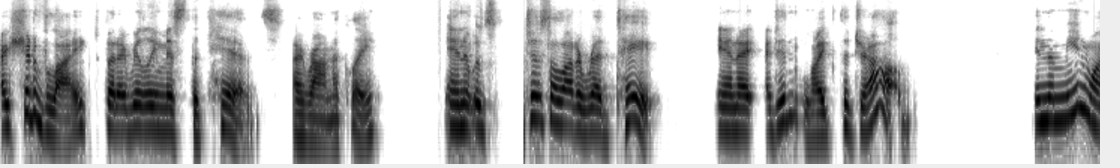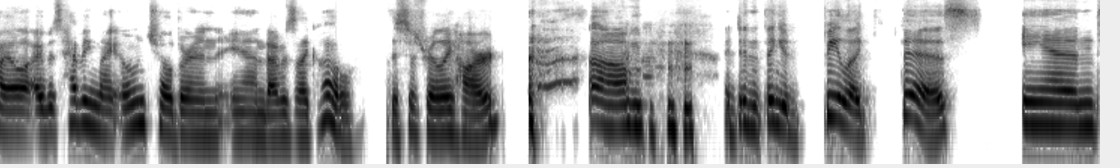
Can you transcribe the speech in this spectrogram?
I should have liked, but I really missed the kids, ironically. And it was just a lot of red tape. And I, I didn't like the job. In the meanwhile, I was having my own children and I was like, oh, this is really hard. um, I didn't think it'd be like this. And,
